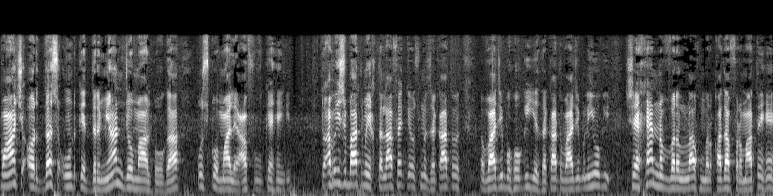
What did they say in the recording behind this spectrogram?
پانچ اور دس اونٹ کے درمیان جو مال ہوگا اس کو مال آفو کہیں گے۔ تو اب اس بات میں اختلاف ہے کہ اس میں زکوٰۃ واجب ہوگی یا زکوٰۃ واجب نہیں ہوگی؟ شیخین نور اللہ مرقدہ فرماتے ہیں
